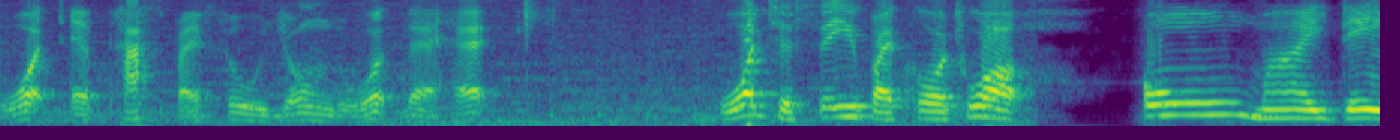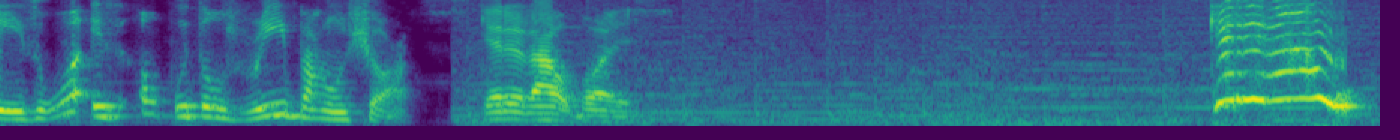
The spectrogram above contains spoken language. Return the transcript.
What a pass by Phil Jones. What the heck? What a save by Courtois. Oh my days. What is up with those rebound shots? Get it out, boys. Get it out!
